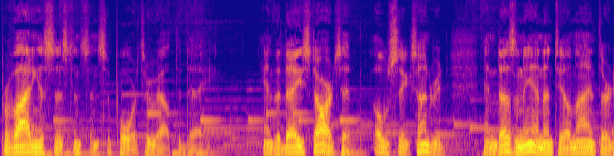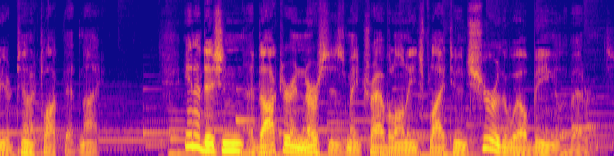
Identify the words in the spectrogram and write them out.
providing assistance and support throughout the day and the day starts at 0600 and doesn't end until 9:30 or 10 o'clock that night. In addition, a doctor and nurses may travel on each flight to ensure the well-being of the veterans.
